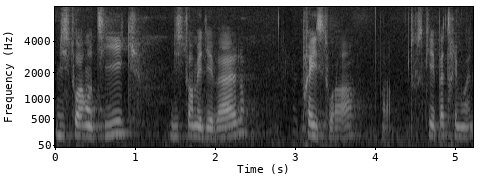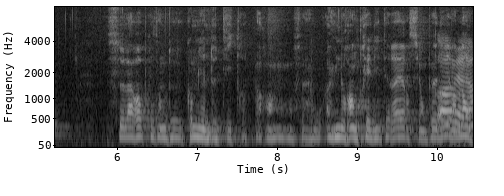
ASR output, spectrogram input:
d'histoire antique, d'histoire médiévale, préhistoire, tout ce qui est patrimoine. Cela représente combien de titres par an, enfin, à une rentrée littéraire, si on peut Oh dire? là là. Non,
